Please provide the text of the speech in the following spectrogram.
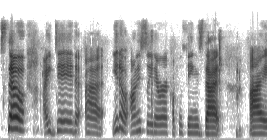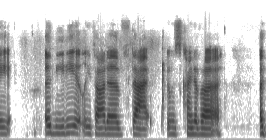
so I did, uh, you know, honestly, there were a couple things that I immediately thought of that it was kind of a a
